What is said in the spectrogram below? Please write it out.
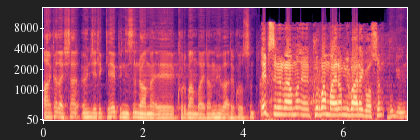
Arkadaşlar öncelikle hepinizin rahme, e, kurban bayramı mübarek olsun. Hepsinin Ram- e, kurban bayram mübarek olsun. Bugün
